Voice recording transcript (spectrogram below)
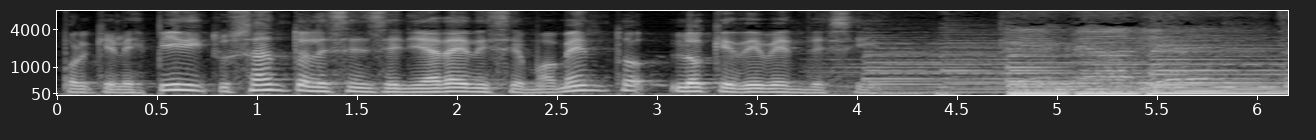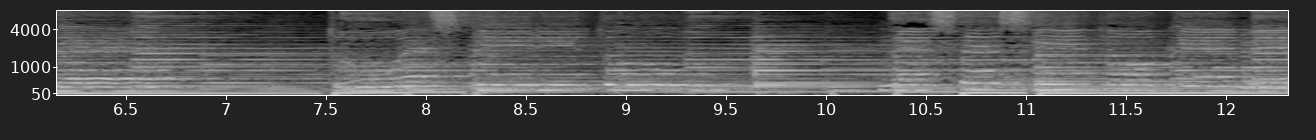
porque el Espíritu Santo les enseñará en ese momento lo que deben decir. Que me tu espíritu, necesito que me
